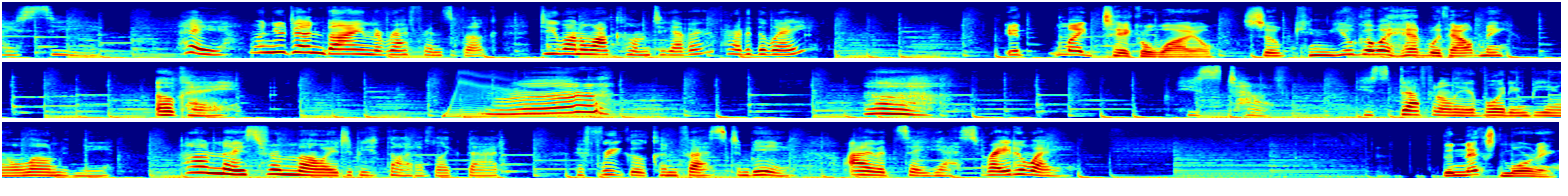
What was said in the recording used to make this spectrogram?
I see. Hey, when you're done buying the reference book, do you want to walk home together part of the way? It might take a while, so can you go ahead without me? Okay. He's tough. He's definitely avoiding being alone with me. How nice for Moe to be thought of like that. If Riku confessed to me, I would say yes right away. The next morning,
